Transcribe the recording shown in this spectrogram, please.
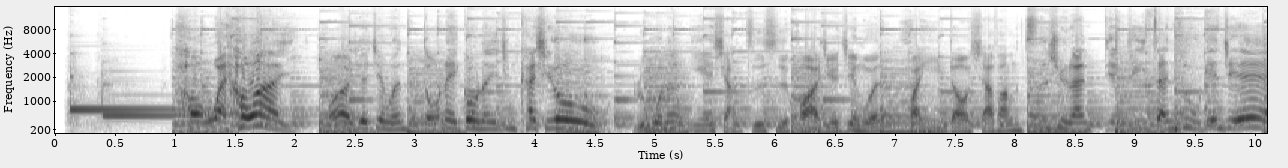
好外好外，华尔街见闻抖内功能已经开启喽！如果呢你也想支持华尔街见闻，欢迎到下方资讯栏点击赞助链接。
